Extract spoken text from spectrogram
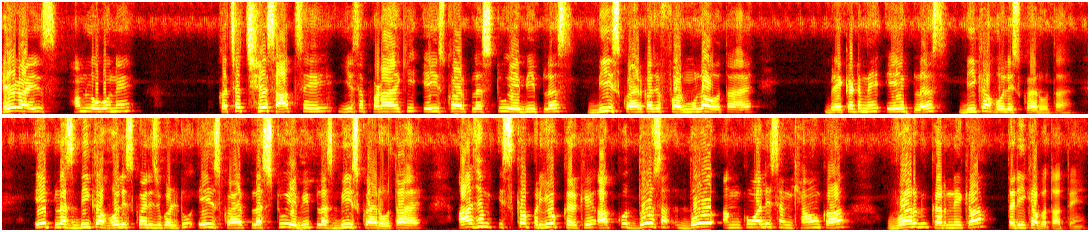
हे गाइस हम लोगों ने कक्षा छः सात से ही ये सब पढ़ा है कि a square plus two a b plus b square का जो फॉर्मूला होता है ब्रैकेट में ए प्लस बी का होल स्क्वायर होता है। ए प्लस बी का whole square is equal to a square plus two a b plus b square होता है। आज हम इसका प्रयोग करके आपको दो दो अंकों वाली संख्याओं का वर्ग करने का तरीका बताते हैं।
